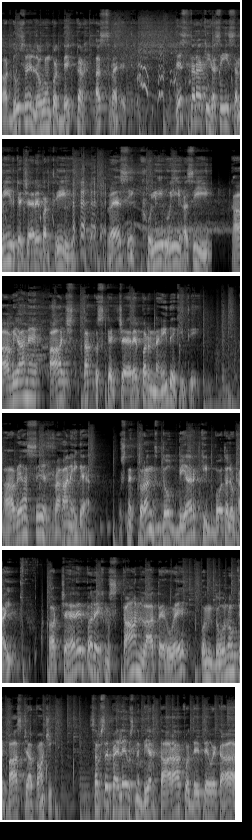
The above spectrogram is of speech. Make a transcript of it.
और दूसरे लोगों को देखकर हंस रहे थे। जिस तरह की हँसी समीर के चेहरे पर थी, वैसी खुली हुई हँसी काव्या ने आज तक उसके चेहरे पर नहीं देखी थी। काव्या से रहा नहीं गया। उसने तुरंत दो बियर की बोतल उठाई और चेहरे पर एक मुस्कान लाते हुए उन दोनों के पास जा पहुँची। सबसे पहले उसने बियर तारा को देते हुए कहा,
